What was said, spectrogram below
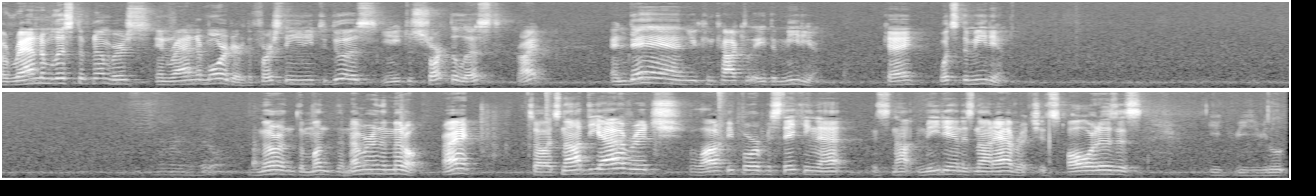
a, random list of numbers in random order. The first thing you need to do is you need to sort the list, right? And then you can calculate the median. Okay? What's the median? Number in the middle? The, the number in the middle, right? So it's not the average. A lot of people are mistaking that. It's not median is not average. It's all it is is you, you,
